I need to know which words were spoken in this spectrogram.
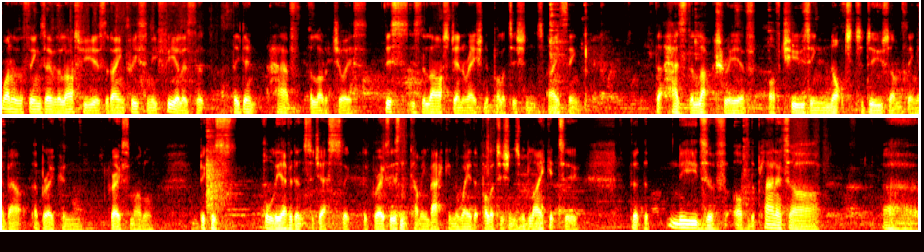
one of the things over the last few years that I increasingly feel is that they don't have a lot of choice. This is the last generation of politicians, I think, that has the luxury of, of choosing not to do something about a broken growth model because all the evidence suggests that the growth isn't coming back in the way that politicians would like it to, that the needs of, of the planet are uh,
